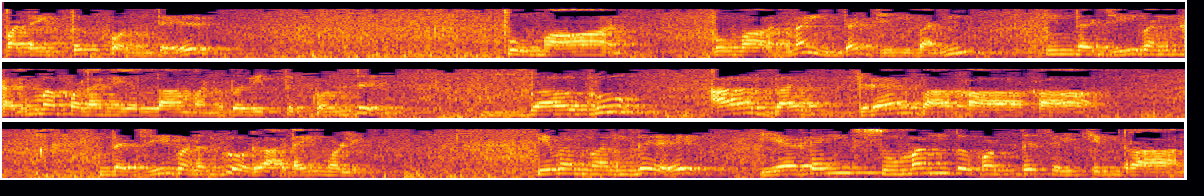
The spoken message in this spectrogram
படைத்து கொண்டு புமான். புமான்னா இந்த ஜீவன். இந்த ஜீவன் கர்ம பலனை எல்லாம் அனுபவித்துக் கொண்டு பகு அபத்ரபகாகா இந்த ஜீவனுக்கு ஒரு அடைமொழி. இவன் வந்து எதை சுமந்து கொண்டு செல்கின்றான்?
